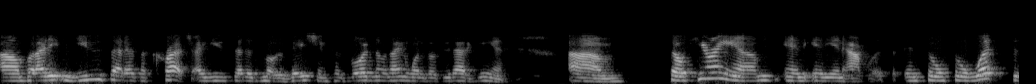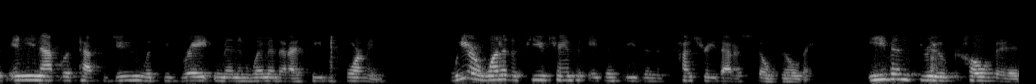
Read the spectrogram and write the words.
Um, but I didn't use that as a crutch. I used that as motivation because Lord knows I didn't want to go through that again. Um, so here I am in Indianapolis. And so, so what does Indianapolis have to do with you great men and women that I see before me? we are one of the few transit agencies in this country that are still building. Even through COVID,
